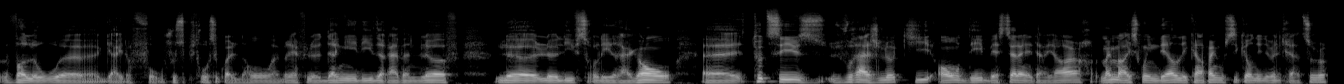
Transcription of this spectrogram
Volo, Guide of Foe, je sais plus trop c'est quoi le nom. bref, le dernier livre de Ravenloft, le, le livre sur les dragons, tous ces ouvrages-là qui ont des bestioles à l'intérieur, même Icewind Dale, les campagnes aussi qui ont des nouvelles créatures,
